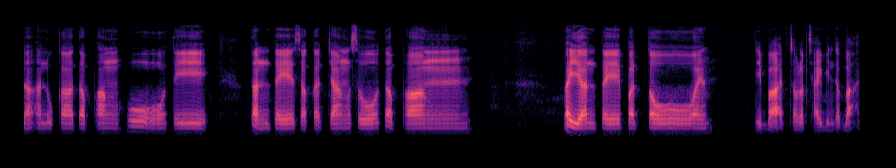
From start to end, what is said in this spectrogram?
นะอนุกาตพังโหติ ตันเตสกจังโสตพัง ยันเตปโตนิบาตสำหรับใช้บินทบาท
